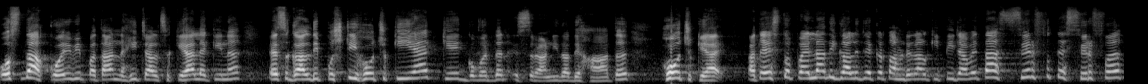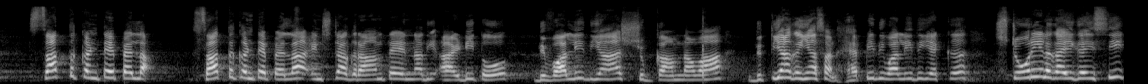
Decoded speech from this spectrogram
ਉਸ ਦਾ ਕੋਈ ਵੀ ਪਤਾ ਨਹੀਂ ਚੱਲ ਸਕਿਆ, ਲੇਕਿਨ ਇਸ ਗੱਲ ਦੀ ਪੁਸ਼ਟੀ ਹੋ ਚੁੱਕੀ ਹੈ ਕਿ ਗੋਵਰਧਨ ਇਸਰਾਨੀ ਦਾ ਦੇਹਾਂਤ ਹੋ ਚੁੱਕਿਆ ਹੈ। ਅਤੇ ਇਸ ਤੋਂ ਪਹਿਲਾਂ ਦੀ ਗੱਲ ਜੇਕਰ ਤੁਹਾਡੇ ਨਾਲ ਕੀਤੀ ਜਾਵੇ, ਤਾਂ ਸਿਰਫ ਤੇ ਸਿਰਫ 7 ਘੰਟੇ ਪਹਿਲਾਂ 7 ਘੰਟੇ ਪਹਿਲਾਂ ਇੰਸਟਾਗ੍ਰam ਤੇ ਇਹਨਾਂ ਦੀ ਆਈਡੀ ਤੋਂ ਦੀਵਾਲੀ ਦੀਆਂ ਸ਼ੁਭਕਾਮਨਾਵਾਂ ਦਿੱਤੀਆਂ ਗਈਆਂ ਸਨ। ਹੈਪੀ ਦੀਵਾਲੀ ਦੀ ਇੱਕ ਸਟੋਰੀ ਲਗਾਈ ਗਈ ਸੀ।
